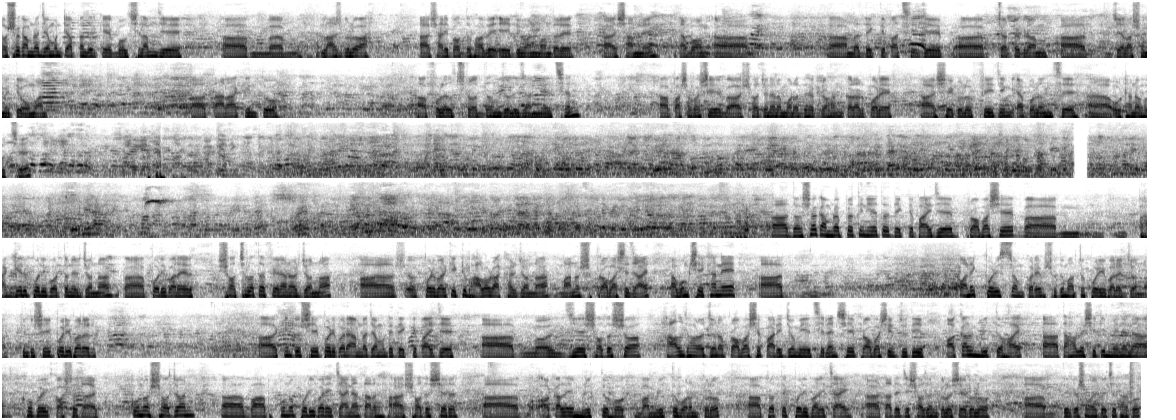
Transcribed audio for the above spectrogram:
দর্শক, আমরা যেমনটি আপনাদেরকে বলছিলাম যে লাশগুলো সারিবদ্ধভাবে এই বিমানবন্দরের সামনে এবং আমরা দেখতে পাচ্ছি যে চট্টগ্রাম জেলা সমিতি ওমান তারা কিন্তু ফুলেল শ্রদ্ধাঞ্জলি জানিয়েছেন। পাশাপাশি স্বজনেরা মরদেহ গ্রহণ করার পরে সেগুলো ফ্রিজিং অ্যাম্বুলেন্সে উঠানো হচ্ছে। দর্শক, আমরা প্রতিনিয়ত দেখতে পাই যে প্রবাসে ভাগ্যের পরিবর্তনের জন্য পরিবারের সচ্ছলতা ফেরানোর জন্য পরিবারকে একটু ভালো রাখার জন্য মানুষ প্রবাসে যায় এবং সেখানে অনেক পরিশ্রম করে শুধুমাত্র পরিবারের জন্য। কিন্তু সেই পরিবারের কিন্তু সেই পরিবারে আমরা যেমনটি দেখতে পাই যে যে সদস্য হাল ধরার জন্য প্রবাসে পাড়ি জমিয়েছিলেন, সেই প্রবাসীর যদি অকাল মৃত্যু হয় তাহলে সেটি মেনে নেওয়া খুবই কষ্টদায়ক। কোনো স্বজন বা কোনো পরিবারই চায় না তার সদস্যের অকালে মৃত্যু হোক বা মৃত্যুবরণ করুক। প্রত্যেক পরিবারে চায় তাদের যে স্বজনগুলো, সেগুলো দীর্ঘ সময় বেঁচে থাকুক।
